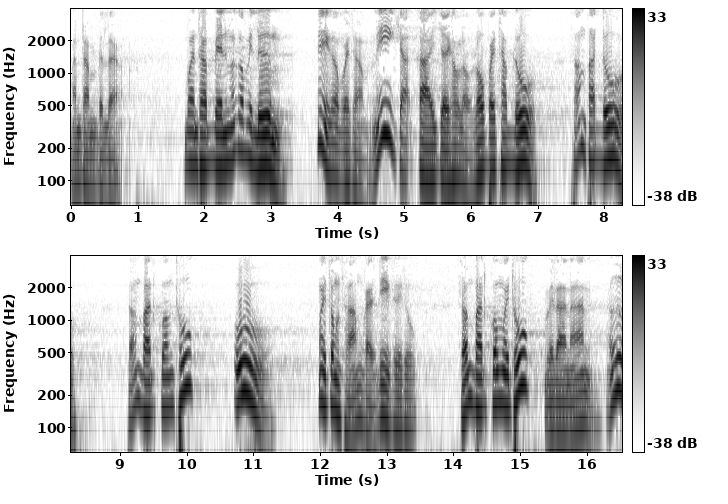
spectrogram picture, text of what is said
มันทำเป็นแล้วมันทำเป็นมันก็ไม่ลืม นี่ก็ไปทำนี่จะกายใจเขาเรา เราไปทำดู สัมผัสดูสัมผัสความทุกข์อู้ ไม่ต้องถามใครนี่คือทุกข์ สัมผัสความไม่ทุกเวลานั้น เออ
